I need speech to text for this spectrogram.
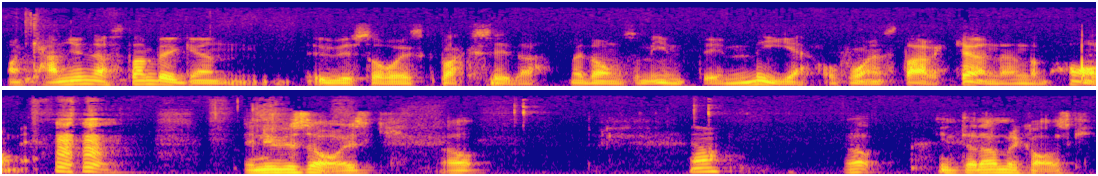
Man kan ju nästan bygga en USAisk backsida med de som inte är med och få en starkare än den de har med. En USAisk. Ja. Ja. ja, inte en amerikansk.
